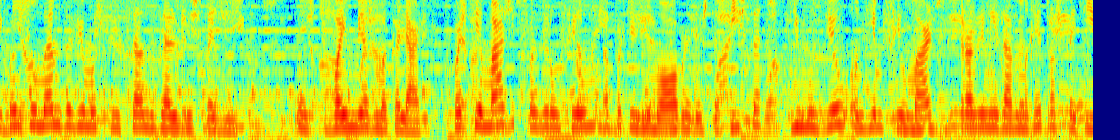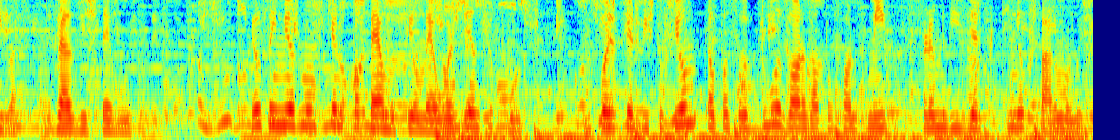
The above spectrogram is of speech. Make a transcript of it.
Quando filmamos havia uma exposição de Velvis Tevu, o que veio mesmo a calhar. Parecia mágico fazer um filme a partir de uma obra deste artista e o museu onde íamos filmar ter organizado uma retrospectiva de Velvis Tevu. Ele tem mesmo um pequeno papel no filme, é o agente de seguros. Depois de ter visto o filme, ele passou duas horas ao telefone comigo para me dizer que tinha gostado muito.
